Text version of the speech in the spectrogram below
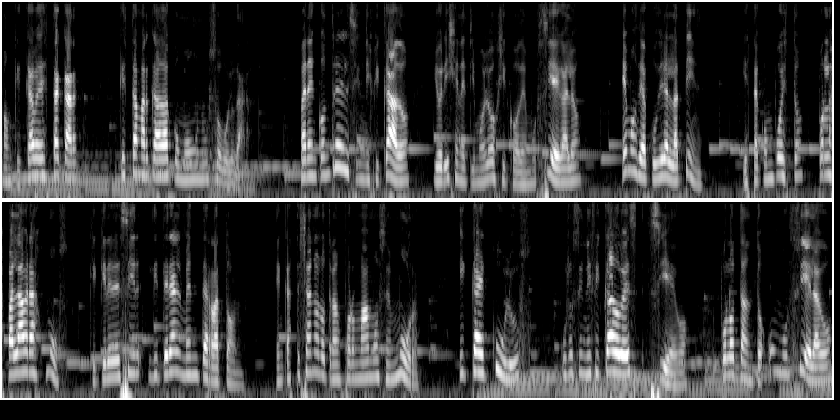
aunque cabe destacar que está marcada como un uso vulgar. Para encontrar el significado y origen etimológico de murciégalo, hemos de acudir al latín, y está compuesto por las palabras mus, que quiere decir literalmente ratón. En castellano lo transformamos en mur, y caeculus, cuyo significado es ciego. Por lo tanto, un murciélago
